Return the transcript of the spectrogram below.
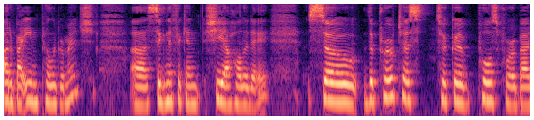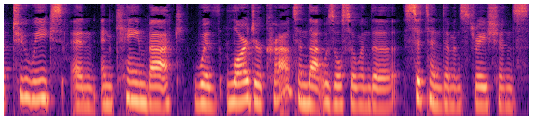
Arba'in pilgrimage, a significant Shia holiday. So the protests took a pause for about two weeks and, and came back with larger crowds, and that was also when the sit in demonstrations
